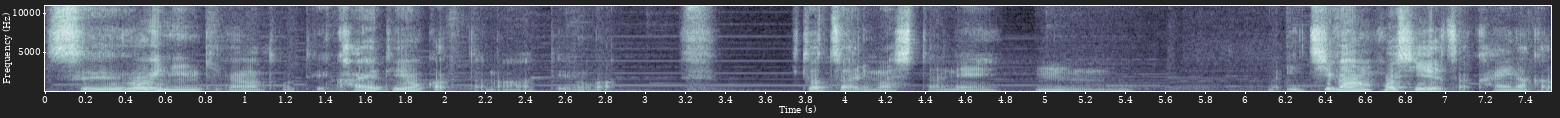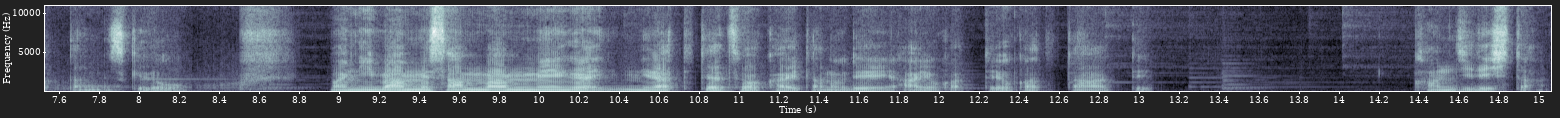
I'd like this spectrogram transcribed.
すごい人気だなと思って変えてよかったなっていうのが、一つありましたね。うん。一番欲しいやつは買えなかったんですけど、まあ2番目3番目ぐらいに狙ってたやつは買えたので、あ、よかったよかったって感じでした。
